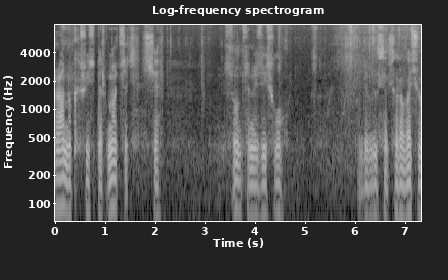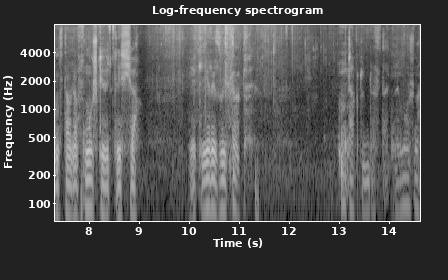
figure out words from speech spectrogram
Ранок 6.15, ще сонце не зійшло. Дивлюся, вчора вечором ставляв смужки від кліща. Який результат? Ну так тут достати не можна.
